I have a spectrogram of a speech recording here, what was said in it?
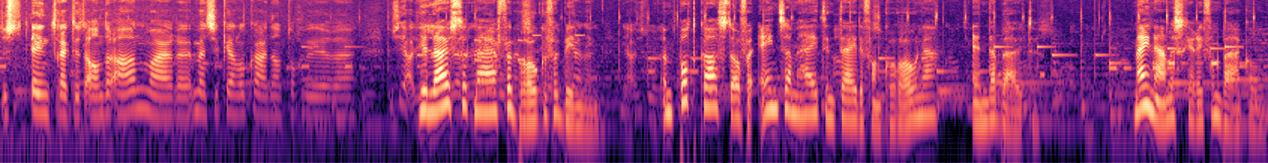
Dus het een trekt het ander aan, maar uh, mensen kennen elkaar dan toch weer. Uh, dus ja, Je luistert naar Verbroken Verbinding. Een podcast over eenzaamheid in tijden van corona en daarbuiten. Mijn naam is Gerry van Bakel.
